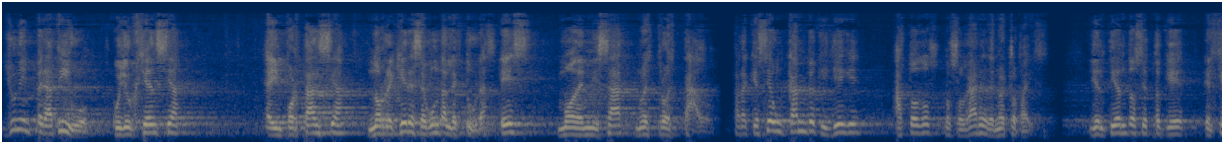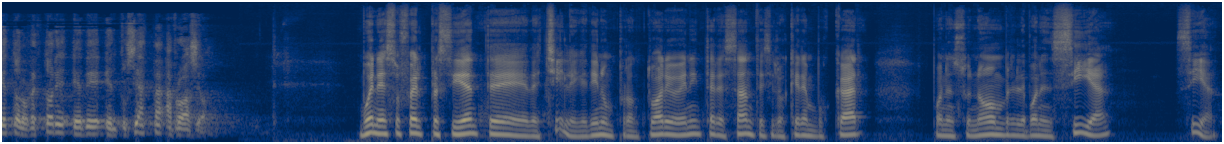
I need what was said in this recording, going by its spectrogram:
Y un imperativo cuya urgencia e importancia no requiere segundas lecturas es modernizar nuestro Estado para que sea un cambio que llegue a todos los hogares de nuestro país. Y entiendo, ¿cierto?, que el gesto de los rectores es de entusiasta aprobación. Bueno, eso fue el presidente de Chile, que tiene un prontuario bien interesante, si los quieren buscar ponen su nombre, le ponen CIA, CIA,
